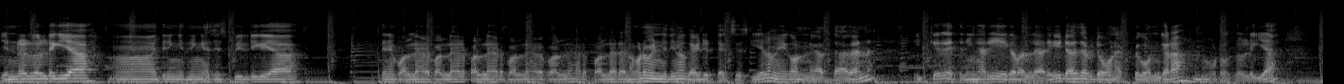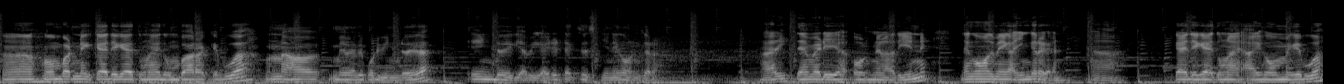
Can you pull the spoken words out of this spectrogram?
general වලට ගියා. ඉතින් ඉතින් access field එක ගියා. එතන පල්ලහට පල්ලහට පල්ලහට පල්ලහට පල්ලහට පල්ලහට යනකොට මෙන්න තියෙනවා guided access කියලා මේක ඔන්න එකක් දාගන්න. ටික් එක එතනින් හරි ඒක පල්ලහට. ඊට පස්සේ අපිට ඕන app එක on කරා. ෆොටෝස් වලට ගියා. හෝම් බටන් එක දෙක තුනයි තුන් පාරක් ලැබුවා. ඔන්න මේ වගේ පොඩි වින්ඩෝ එක. ඒ වින්ඩෝ එකේ අපි guided access කියන එක on කරා. හරි දැන් වැඩේ on වෙලා තියෙන්නේ. දැන් කොහොමද මේක අයින් කරගන්නේ? එකයි දෙකයි තුනයි iHome එක ලැබුවා.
